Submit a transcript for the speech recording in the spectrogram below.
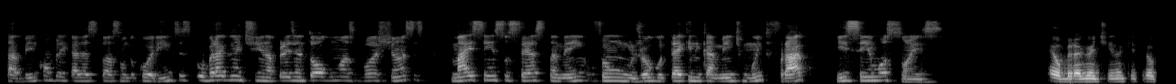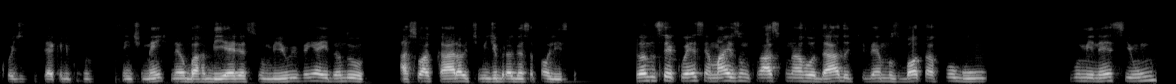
está bem complicada a situação do Corinthians. O Bragantino apresentou algumas boas chances, mas sem sucesso também. Foi um jogo tecnicamente muito fraco e sem emoções. É, o Bragantino que trocou de técnico recentemente, né? O Barbieri assumiu e vem aí dando a sua cara ao time de Bragança Paulista. Dando sequência, mais um clássico na rodada, tivemos Botafogo 1, Fluminense 1,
